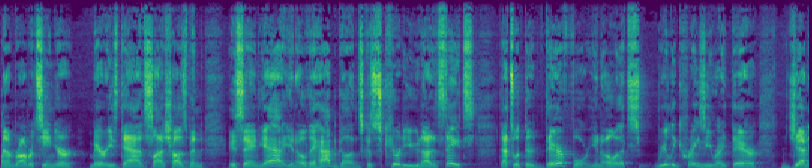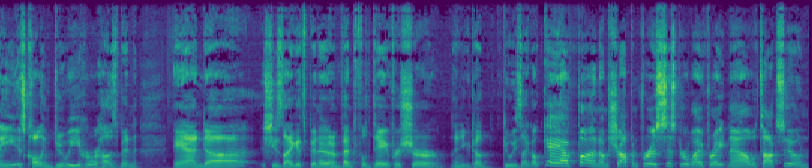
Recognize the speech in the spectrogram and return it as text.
And Robert Sr., Mary's dad slash husband, is saying, yeah, you know, they had guns because security of the United States that's what they're there for, you know? That's really crazy right there. Jenny is calling Dewey her husband, and uh, she's like, It's been an eventful day for sure. And you can tell Dewey's like, Okay, have fun. I'm shopping for his sister wife right now. We'll talk soon.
